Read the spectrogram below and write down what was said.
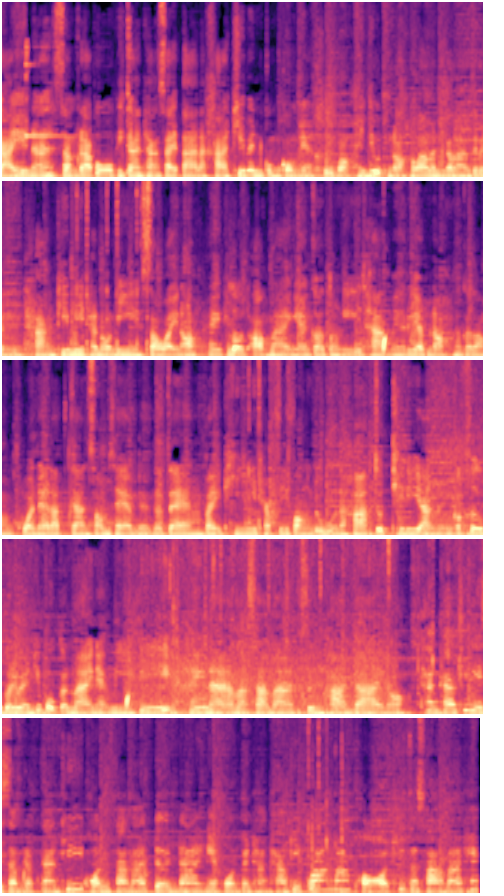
ไกด์นะสำหรับผู้พิการทางสายตานะคะ ที่เป็นกลมๆเนี่ยคือบอกให้หยุดเนาะเพราะว่ามันกำลังจะเป็นทางที่มีถนนมีซอยเนาะให้รถออกมาอย่างเงี้ยก็ตรงนี้ทางไม่เรียบเนาะก็ต้องควรได้รับการซ่อมแซมเดี๋ยวจะแจ้งไปที่แท็กซี่ฟองดูนะคะ จุดที่ดีอย่างหนึ่งก็คือบริเวณที่ปลูกต้นไม้เนี่ยมีที่ให้น้ำสามารถซึมผ่านได้เนาะทางเท้าที่ดีสำหรับการที่คนสามารถเดินได้เนี่ยควรเป็นทางเท้าที่กว้างมากพอที่จะสามารถให้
